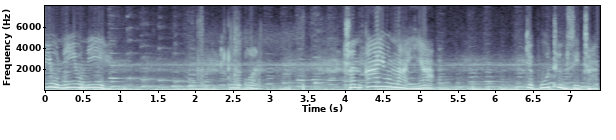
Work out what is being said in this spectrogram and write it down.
มาอยู่นี่อยู่นี่ดูก่อนซันต้าอยู่ไหนอะอย่าพูดถึงสิจัง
